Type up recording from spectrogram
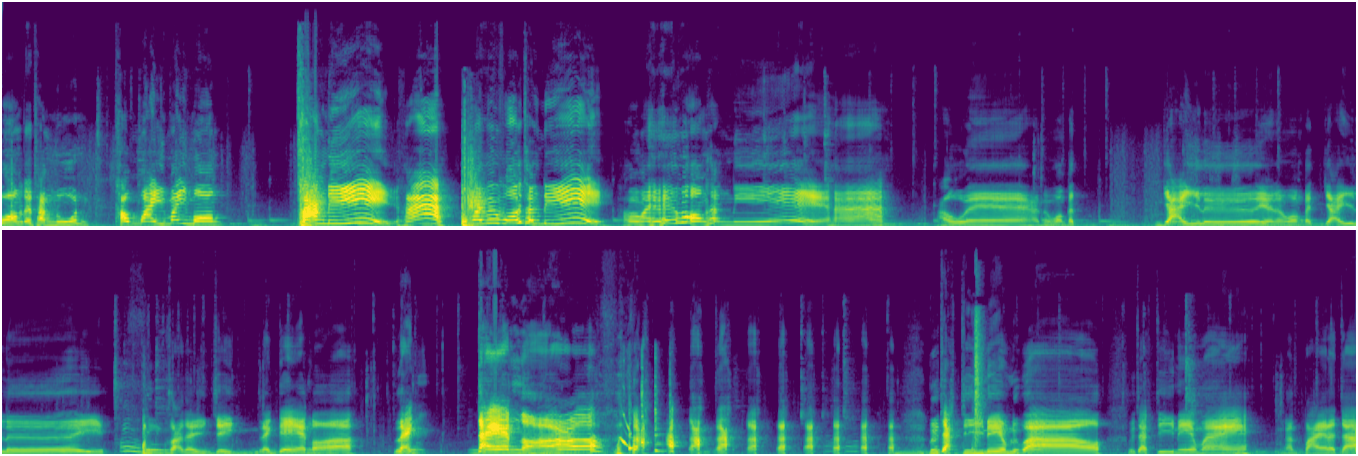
มองแต่ทางนู้นทำไมไม่มอง ทางนี้ฮะทำไมไม่มองทางนี้ทำไมไม่มองทางนี้ฮะเอาแม่น้องมองกันใหญ่เลยน้องมองกันใหญ่เลยอืม สะใจจริงๆแรงแดงเหรอแรงแดงเหรอ รู้จัก G name หรือเปล่า รู้จัก G name ไหมงั้นไปแล้วจ้า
